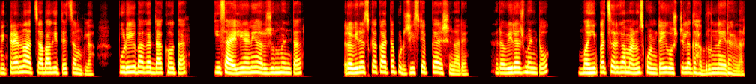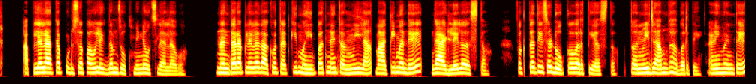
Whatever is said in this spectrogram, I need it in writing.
मित्रांनो आजचा भाग इथेच संपला. पुढील भागात दाखवतात की सायली आणि अर्जुन म्हणतात रविराज काका आता पुढची स्टेप काय असणार आहे? रविराज म्हणतो महिपत सारखा माणूस कोणत्याही गोष्टीला घाबरून नाही राहणार आपल्याला आता पुढचं पाऊल एकदम जोखमीने उचलायला हवं नंतर आपल्याला दाखवतात की महिपतने तन्वीला मातीमध्ये गाडलेलं असतं फक्त तिचं डोकं वरती असतं. तन्वी जाम घाबरते आणि म्हणते,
